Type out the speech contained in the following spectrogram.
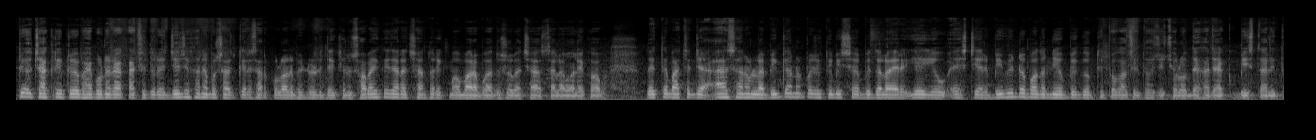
প্রিয় চাকরি প্রিয় ভাই বোনেরা, কাছে দূরে যে যেখানে বসে আজকের সার্কুলার ভিডিওটি দেখছেন, সবাইকে জানাচ্ছি আন্তরিক মোবারকবাদ শুভেচ্ছা। আসসালামু আলাইকুম। দেখতে পাচ্ছেন যে আহসানুল্লাহ বিজ্ঞান ও প্রযুক্তি বিশ্ববিদ্যালয়ের ইউ এস টি এর বিভিন্ন পদের নিয়োগ বিজ্ঞপ্তি প্রকাশিত হয়েছে। চলুন দেখা যাক বিস্তারিত।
